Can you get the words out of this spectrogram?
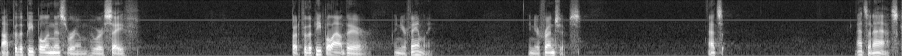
Not for the people in this room who are safe, but for the people out there in your family, in your friendships. That's, that's an ask.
